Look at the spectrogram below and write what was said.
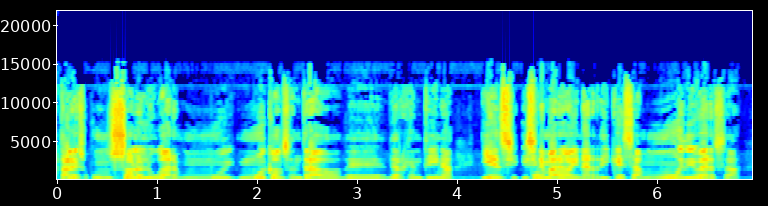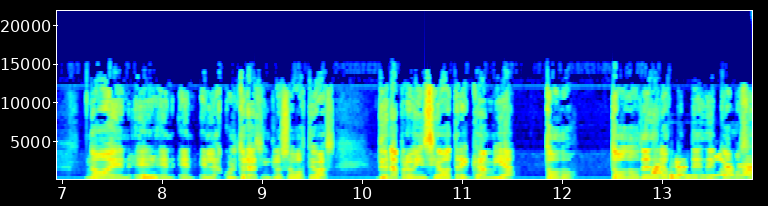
tal vez un solo lugar muy, muy concentrado de, de Argentina. Y, en si- y sin embargo hay una riqueza muy diversa ¿no? En, Sí. en, en- en las culturas. Incluso vos te vas de una provincia a otra y cambia todo. Todo, desde, Ah, los- pero ni- desde ni cómo, se,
